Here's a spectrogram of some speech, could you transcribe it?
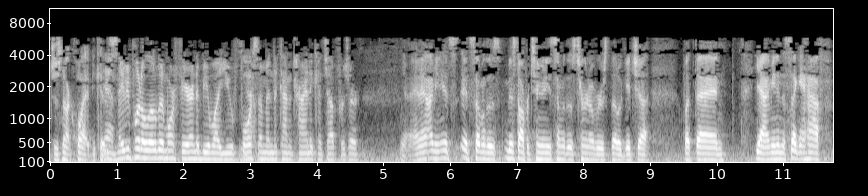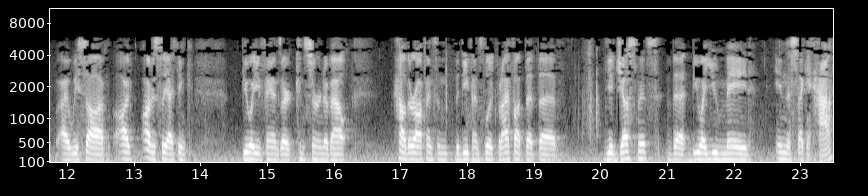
just not quite because Yeah, maybe put a little bit more fear into BYU, force Yeah. them into kind of trying to catch up for sure. Yeah, and I mean it's it's some of those missed opportunities, some of those turnovers that'll get you. But then, yeah, I mean in the second half uh, we saw ob- obviously I think BYU fans are concerned about how their offense and the defense looked, but I thought that the the adjustments that BYU made in the second half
